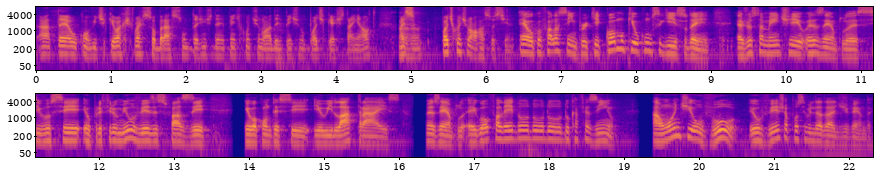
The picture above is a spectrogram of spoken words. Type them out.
até o convite aqui, eu acho que vai sobrar assunto da gente, de repente, continuar, de repente, no podcast está em alta. Mas uhum. pode continuar o raciocínio. É, o que eu falo assim, porque como que eu consegui isso daí? É justamente o exemplo, é se você, eu prefiro mil vezes fazer eu acontecer, eu ir lá atrás. Um exemplo, é igual eu falei do, do, do, do cafezinho. Aonde eu vou, eu vejo a possibilidade de venda.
